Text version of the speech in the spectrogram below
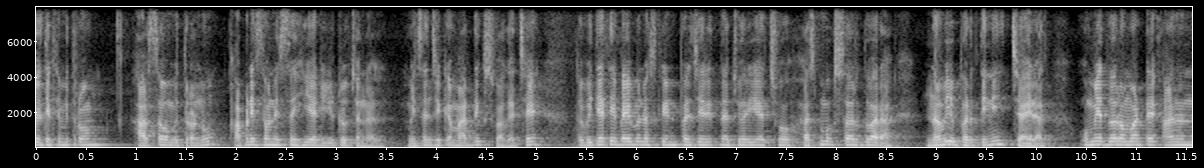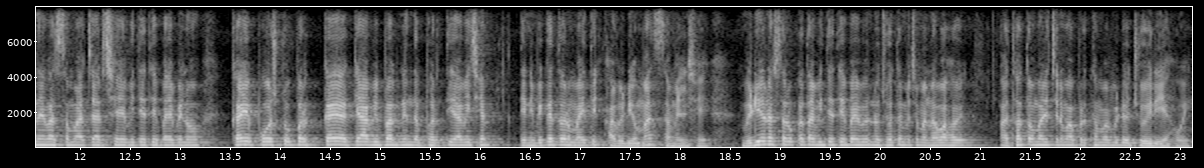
વિદ્યાર્થી મિત્રો. આપ સૌ મિત્રોનું આપણી સૌની સહિયારી યુટ્યુબ ચેનલ મિશન છે કે હાર્દિક સ્વાગત છે. તો વિદ્યાર્થી ભાઈ બહેનો સ્ક્રીન પર જે રીતના જોઈ રહ્યા છો, હસમુખ સર દ્વારા નવી ભરતીની જાહેરાત. ઉમેદવારો માટે આનંદ એવા સમાચાર છે. વિદ્યાર્થી ભાઈ બહેનો કઈ પોસ્ટ ઉપર કયા કયા વિભાગની અંદર ભરતી આવી છે તેની વિગતવાર માહિતી આ વિડીયોમાં સામેલ છે. વિડીયોને શરૂ કરતા વિદ્યાર્થી ભાઈ બહેનો જો તમે ચેનલમાં નવા હોય અથવા તો અમારી ચેનલમાં પ્રથમ વીડિયો જોઈ રહ્યા હોય,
